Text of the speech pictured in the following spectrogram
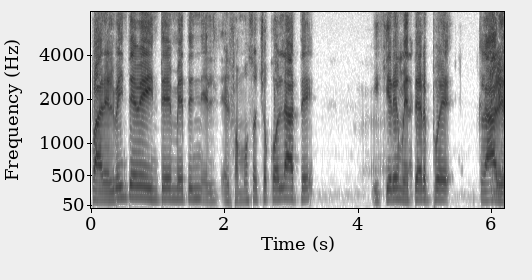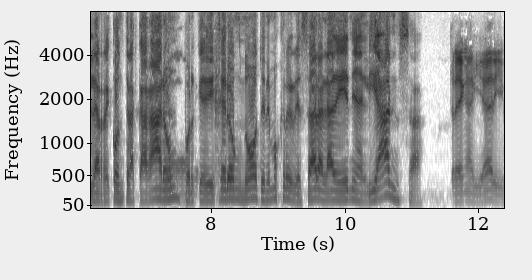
para el 2020 meten el, el famoso chocolate y quieren meter, pues, claro, y la recontracagaron porque dijeron, no, tenemos que regresar al ADN Alianza, Traen a guiar y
